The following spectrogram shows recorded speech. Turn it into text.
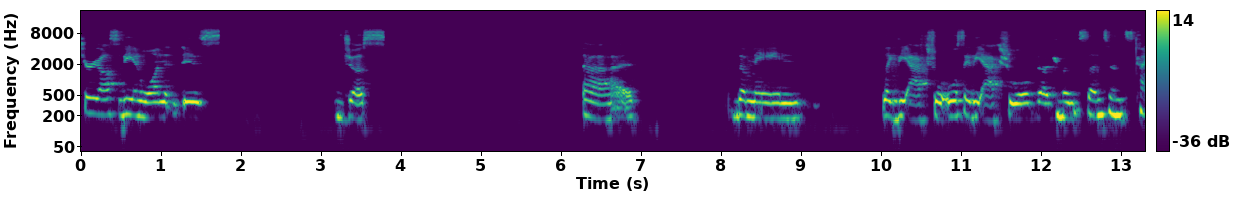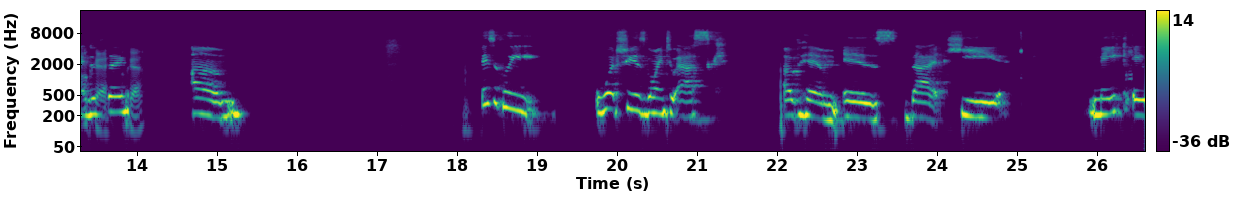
curiosity, and one is just uh, the main, like the actual. We'll say the actual judgment sentence kind okay, of thing okay. um basically what she is going to ask of him is that he make a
